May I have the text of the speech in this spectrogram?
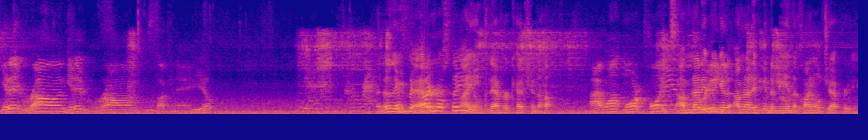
Get it wrong. Get it wrong. Fucking a. Yep. Yes, correct. It doesn't That's even matter. Stadium. I ain't never catching up. I want more points. I'm, I'm not even greedy. gonna. I'm not even gonna be in the final Jeopardy.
